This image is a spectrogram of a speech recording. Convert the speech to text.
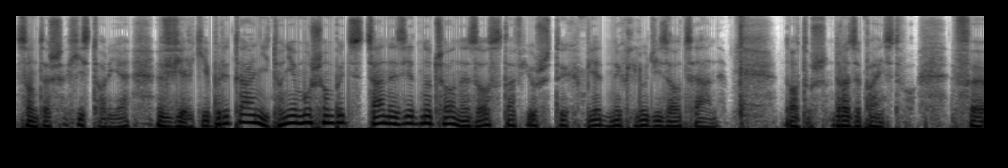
są też historie w Wielkiej Brytanii. To nie muszą być Stany Zjednoczone. Zostaw już tych biednych ludzi za oceanem. Otóż, drodzy Państwo, w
